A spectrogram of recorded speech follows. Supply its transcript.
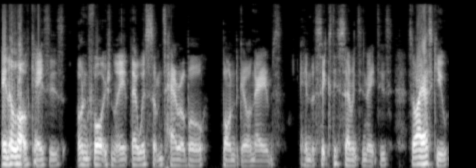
in a lot of cases. Unfortunately, there was some terrible Bond girl names in the 60s, 70s, and 80s. So I ask you,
